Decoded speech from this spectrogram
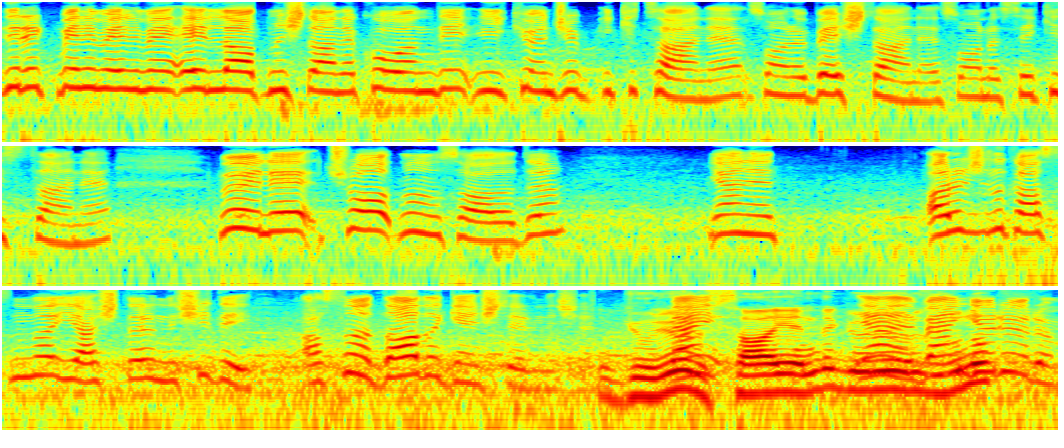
Direkt benim elime 50-60 tane kovan değil ilk önce 2 tane sonra 5 tane sonra 8 tane böyle çoğaltmamı sağladı. Yani arıcılık aslında yaşların işi değil. Aslında daha da gençlerin işi. Görüyoruz, Ben- sayende görüyoruz yani ben bunu. görüyorum.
